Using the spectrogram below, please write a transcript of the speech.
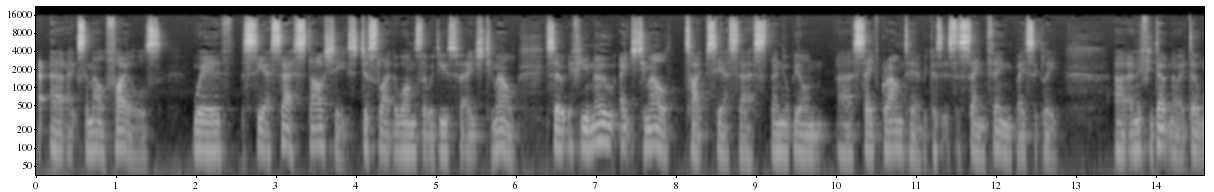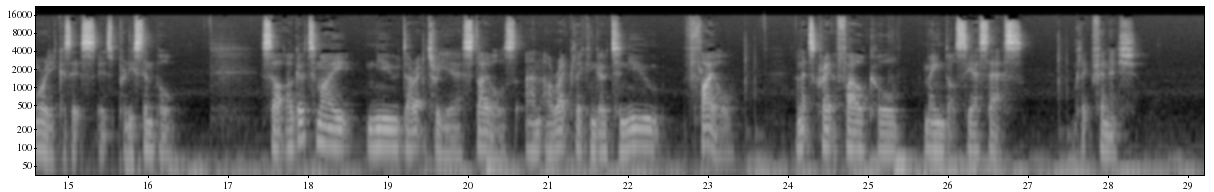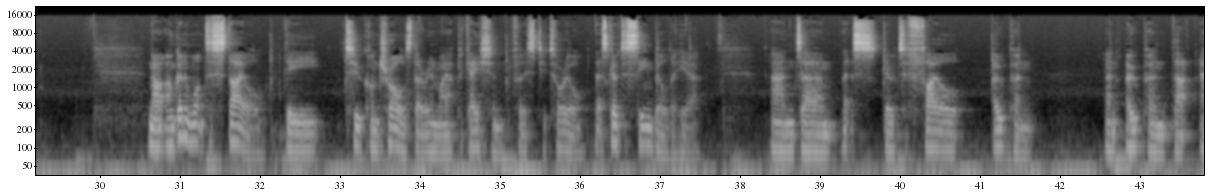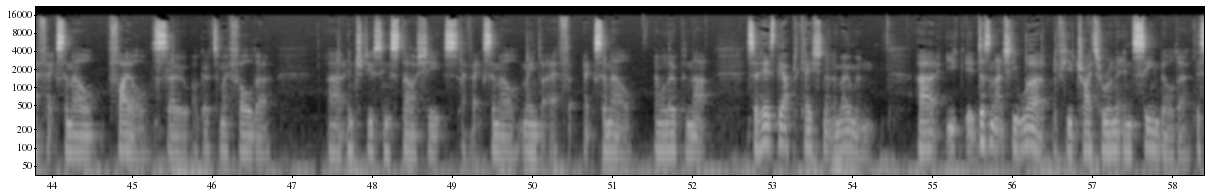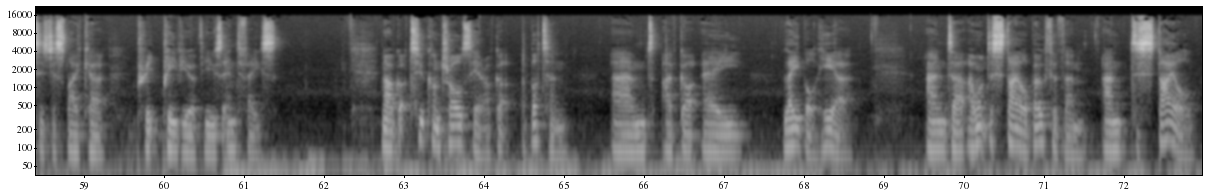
uh, XML files with CSS style sheets just like the ones that would use for HTML. So if you know HTML type CSS then you'll be on uh, safe ground here because it's the same thing basically. Uh, and if you don't know it don't worry because it's it's pretty simple. So I'll go to my new directory here, styles, and I'll right click and go to new file and let's create a file called main.css. Click finish. Now I'm going to want to style the two controls that are in my application for this tutorial. Let's go to Scene Builder here and um, let's go to File Open and open that FXML file. So I'll go to my folder uh, introducing style sheets fxml main.fxml and we'll open that. So here's the application at the moment. Uh, you, it doesn't actually work if you try to run it in Scene Builder. This is just like a pre preview of the user interface. Now I've got two controls here. I've got a button and I've got a label here and uh, I want to style both of them and to style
